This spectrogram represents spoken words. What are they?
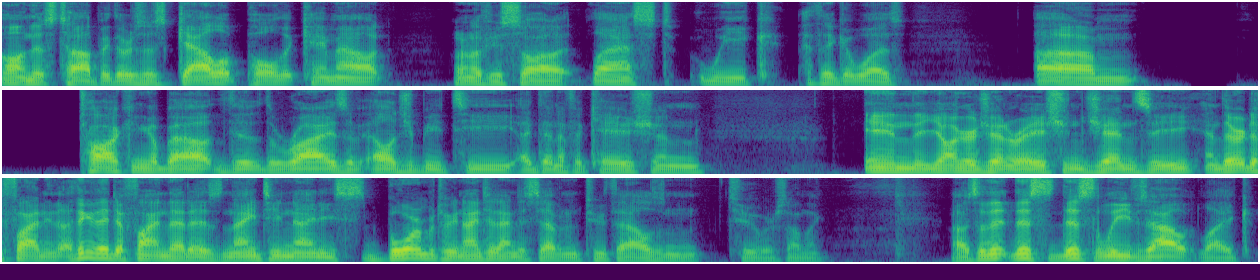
on this topic, there was this Gallup poll that came out. I don't know if you saw it last week. I think it was. Um, talking about the, the rise of LGBT identification in the younger generation, Gen Z, and they're defining. I think they define that as 1990, born between 1997 and 2002 or something. Uh, so th- this this leaves out like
